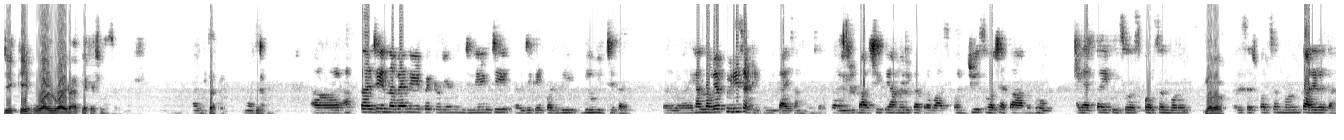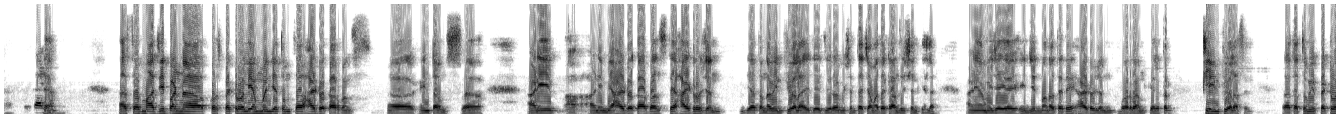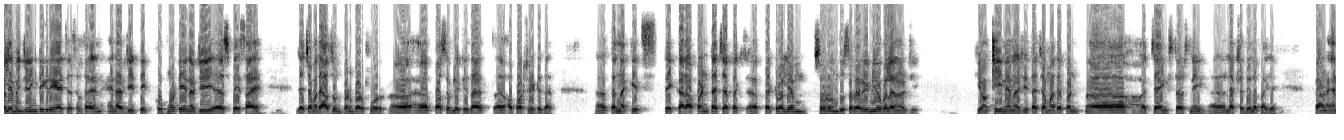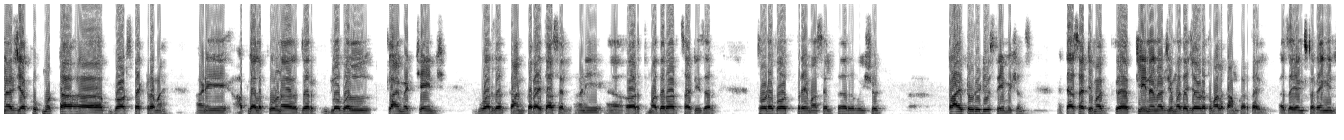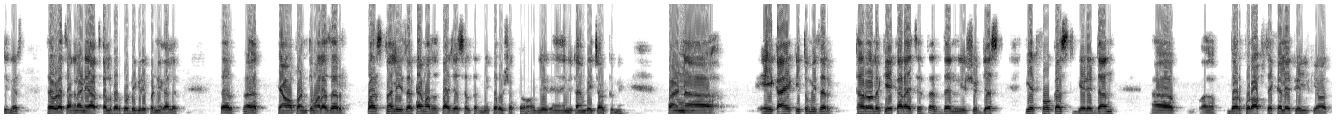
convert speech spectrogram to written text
जी की वर्ल्ड वाईड ॲप्लिकेशन असेल आता जे नव्याने पेट्रोलियम इंजिनिअरिंगची जी काही पदवी घेऊ इच्छित तर अं, ह्या नव्या पिढीसाठी तुम्ही काय सांगता सर कारण बार्शी ते अमेरिका प्रवास पंचवीस वर्षाचा अनुभव आणि आता एक रिसोर्स पर्सन म्हणून बरोबर. रिसर्च पर्सन म्हणून कार्यरत आहात. तर काय सर माझी पण ऑफकोर्स पेट्रोलियम म्हणजे तुमचं हायड्रोकार्बन्स इन टर्म्स आणि अं, आणि मी हायड्रोकार्बन्स ते हायड्रोजन जे आता नवीन फ्युअल आहे जे झिरो मिशन त्याच्यामध्ये ट्रान्झिशन केलं. आणि आम्ही जे इंजिन बनवतो ते हायड्रोजनवर रन केलं तर क्लीन फ्युअल असेल. आता तुम्ही पेट्रोलियम इंजिनिअरिंग डिग्री घ्यायची असेल तर एनर्जी ते खूप मोठी एनर्जी स्पेस आहे. ज्याच्यामध्ये अजून पण भरपूर पॉसिबिलिटीज आहेत ऑपॉर्च्युनिटीज आहेत. तर नक्कीच ते करा. पण त्याच्या पेट्रोलियम सोडून दुसरं रिन्युएबल एनर्जी किंवा क्लीन एनर्जी त्याच्यामध्ये पण अं, आजच्या यंगस्टर्सनी लक्ष दिलं पाहिजे. कारण एनर्जी हा खूप मोठा ब्रॉड स्पेक्ट्रम आहे. आणि आपल्याला पूर्ण जर ग्लोबल क्लायमेट चेंज वर जर काम करायचं असेल आणि अर्थ मदर अर्थसाठी जर थोडं बहुत प्रेम असेल तर we should try to reduce the emissions त्यासाठी मग क्लीन एनर्जीमध्ये जेवढं तुम्हाला काम करता येईल as a youngster young engineers तेवढं चांगलं. आणि आजकाल भरपूर डिग्री पण निघाल्यात तर तेव्हा पण तुम्हाला जर पर्सनली जर काय मदत पाहिजे असेल तर मी करू शकतो. म्हणजे एनी टाईम रिच आउट तुम्ही पण एक आहे की तुम्ही जर ठरवलं की हे करायचं तर then you should just get focused get it done भरपूर ऑब्स्टेकल येतील किंवा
